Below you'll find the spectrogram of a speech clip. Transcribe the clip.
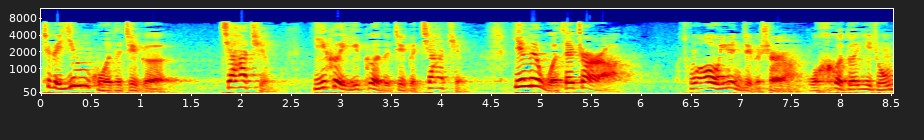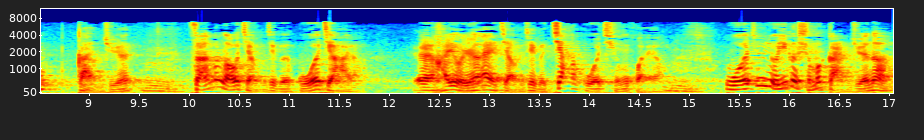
这个英国的这个家庭，一个一个的这个家庭，因为我在这儿啊，从奥运这个事儿啊，我获得一种感觉，嗯咱们老讲这个国家呀，呃，还有人爱讲这个家国情怀啊，我就有一个什么感觉呢？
